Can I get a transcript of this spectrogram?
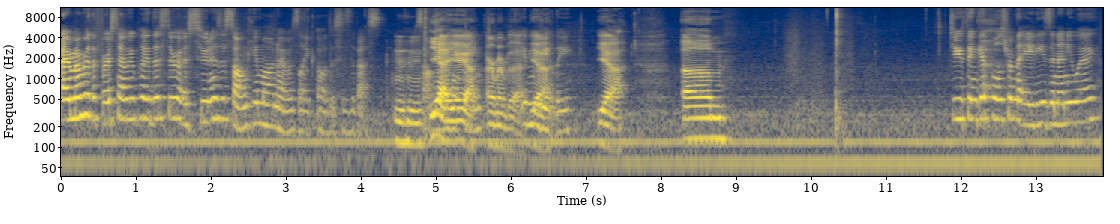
I remember the first time we played this through, as soon as the song came on, I was like, oh, this is the best. Mm-hmm. Song, Yeah, yeah, yeah. thing. I remember that. Yeah. Immediately. Yeah. Um, Do you think it pulls from the 80s in any way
